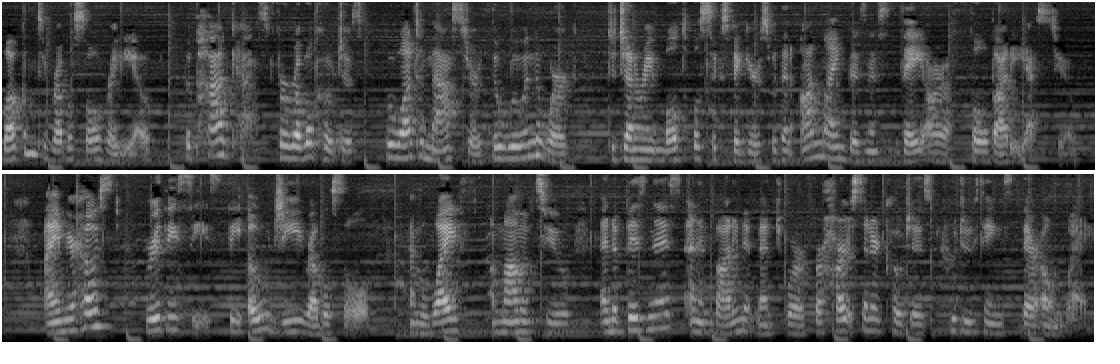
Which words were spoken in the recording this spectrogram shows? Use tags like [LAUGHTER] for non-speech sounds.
Welcome to Rebel Soul Radio, the podcast for rebel coaches who want to master the woo and the work to generate multiple six figures with an online business they are a full body yes to. I am your host, Ruthie Cease, the OG Rebel Soul. I'm a wife, a mom of two, and a business and embodiment mentor for heart centered coaches who do things their own way.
